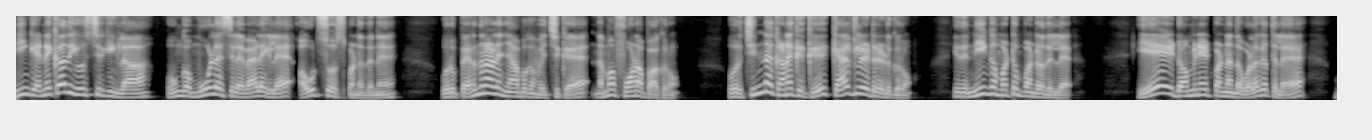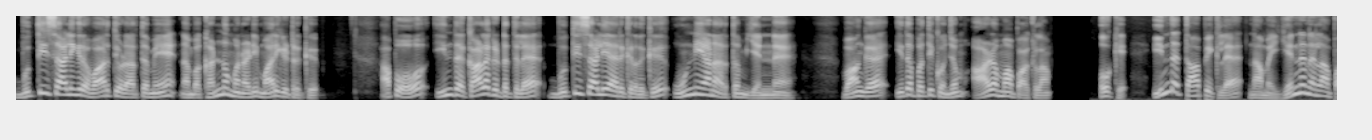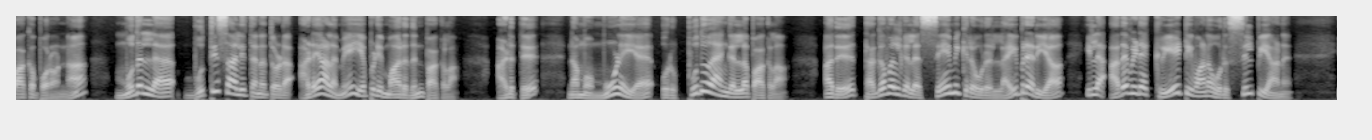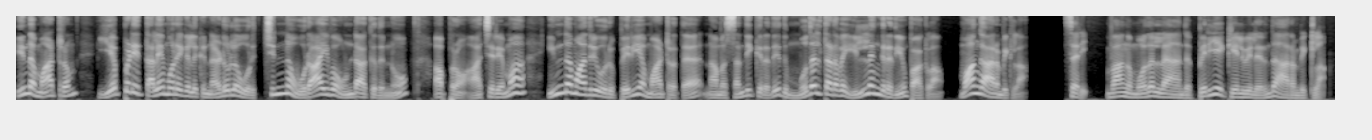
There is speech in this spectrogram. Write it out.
நீங்க என்னைக்காவது யோசிச்சிருக்கீங்களா? உங்க மூளை சில வேலைகளை அவுட் சோர்ஸ் பண்ணுதுன்னு? ஒரு பிறந்தநாளை ஞாபகம் வச்சுக்க நம்ம போனை பார்க்குறோம் ஒரு சின்ன கணக்குக்கு கால்குலேட்டர் எடுக்கிறோம். இது நீங்க மட்டும் பண்றதில்ல. ஏஐ டாமினேட் பண்ண அந்த உலகத்துல புத்திசாலிங்கிற வார்த்தையோட அர்த்தமே நம்ம கண்ணு முன்னாடி மாறிக்கிட்டு இருக்கு. அப்போ இந்த காலகட்டத்துல புத்திசாலியா இருக்கிறதுக்கு உண்மையான அர்த்தம் என்ன? வாங்க இத பத்தி கொஞ்சம் ஆழமா பார்க்கலாம். ஓகே இந்த டாபிக்ல நாம என்னென்னலாம் பார்க்க போறோம்னா முதல்ல புத்திசாலித்தனத்தோட அடையாளமே எப்படி மாறுதுன்னு பார்க்கலாம். அடுத்து நம்ம மூளைய ஒரு புது ஆங்கிள்ல பார்க்கலாம். அது தகவல்களை சேமிக்கிற ஒரு லைப்ரரியா இல்ல அதை விட கிரியேட்டிவான ஒரு சில்பியானு. இந்த மாற்றம் எப்படி தலைமுறைகளுக்கு நடுவுல ஒரு சின்ன உராய்வை உண்டாக்குதுன்னும் அப்புறம் ஆச்சரியமா இந்த மாதிரி ஒரு பெரிய மாற்றத்தை நாம சந்திக்கிறது இது முதல் தடவை இல்லைங்கிறதையும் பார்க்கலாம். வாங்க ஆரம்பிக்கலாம். சரி வாங்க முதல்ல அந்த பெரிய கேள்வியிலிருந்து ஆரம்பிக்கலாம்.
